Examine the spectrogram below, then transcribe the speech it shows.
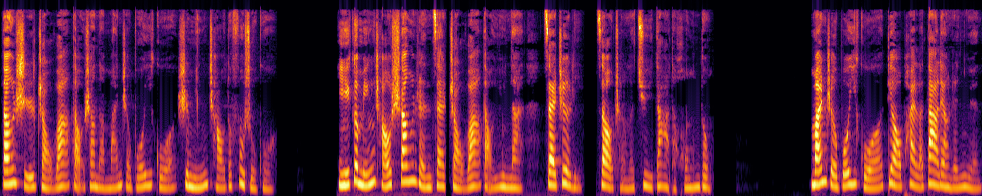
当时爪哇岛上的满者伯夷国是明朝的附属国，一个明朝商人在爪哇岛遇难，在这里造成了巨大的轰动。满者伯夷国调派了大量人员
